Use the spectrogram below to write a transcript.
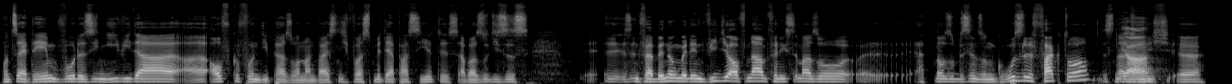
und seitdem wurde sie nie wieder äh, aufgefunden, die Person. Man weiß nicht, was mit der passiert ist. Aber so dieses äh, ist in Verbindung mit den Videoaufnahmen finde ich es immer so, äh, hat noch so ein bisschen so einen Gruselfaktor. Ist natürlich ja.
